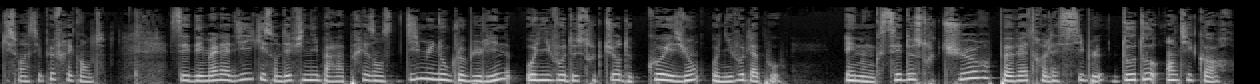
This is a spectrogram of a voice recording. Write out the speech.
qui sont assez peu fréquentes. C'est des maladies qui sont définies par la présence d'immunoglobulines au niveau de structures de cohésion au niveau de la peau. Et donc, ces deux structures peuvent être la cible d'auto-anticorps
